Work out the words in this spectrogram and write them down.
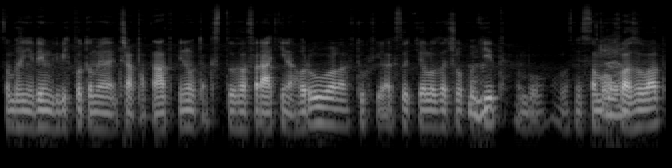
Samozřejmě vím, kdybych potom měl třeba 15 minut, tak se to zase vrátí nahoru, ale v tu chvíli, jak se to tělo začalo potit, nebo vlastně samo ochlazovat,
